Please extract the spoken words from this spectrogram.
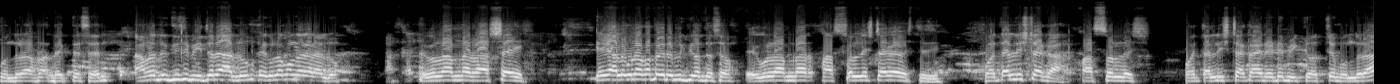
বন্ধুরা আপনারা দেখতেছেন। আমরা দেখতেছি ভিতরে আলু। এগুলো কোন জায়গার আলু? এগুলো আপনার রাজশাহী। এই আলুগুলো কত করে বিক্রি করতেছো? এগুলো আপনার পাঁচচল্লিশ টাকা বেচতেছি। পঁয়তাল্লিশ টাকা? পাঁচচল্লিশ। পঁয়তাল্লিশ টাকায় রেটে বিক্রি হচ্ছে বন্ধুরা।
